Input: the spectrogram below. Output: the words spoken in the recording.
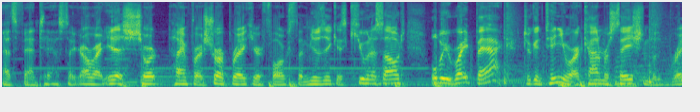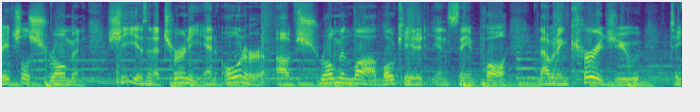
That's fantastic. All right, it is short time for a short break here, folks. The music is cueing us out. We'll be right back to continue our conversation with Rachel Schromen. She is an attorney and owner of Schromen Law located in St. Paul, and I would encourage you to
